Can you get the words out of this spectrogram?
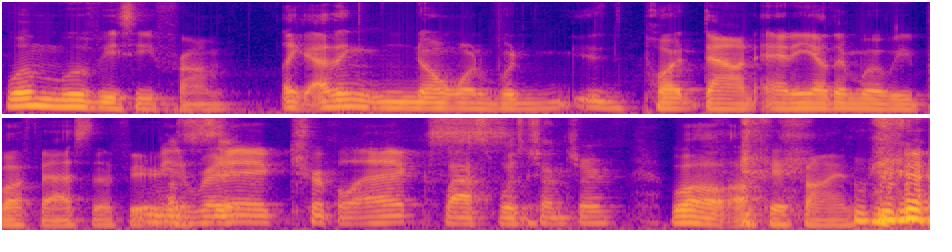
what movie is he from? Like, I think no one would put down any other movie but Fast and I mean, Furious. Let's say- Riddick, Triple X. Last Witch Hunter. Well, okay, fine. But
